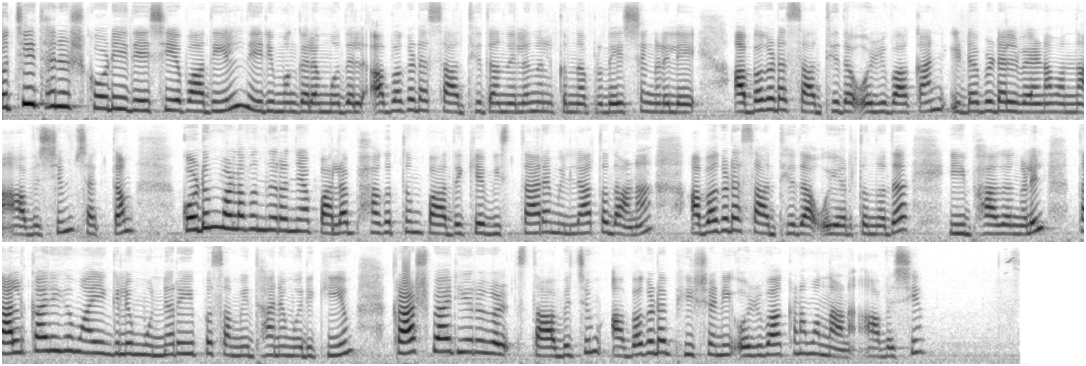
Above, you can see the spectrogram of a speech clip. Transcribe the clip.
കൊച്ചി ധനുഷ്കോടി ദേശീയപാതയിൽ നേരിമംഗലം മുതൽ അപകട സാധ്യത നിലനിൽക്കുന്ന പ്രദേശങ്ങളിലെ അപകട സാധ്യത ഒഴിവാക്കാൻ ഇടപെടൽ വേണമെന്ന ആവശ്യം ശക്തം. കൊടും വളവ് നിറഞ്ഞ പല ഭാഗത്തും പാതയ്ക്ക് വിസ്താരമില്ലാത്തതാണ് അപകട സാധ്യത ഉയർത്തുന്നത്. ഈ ഭാഗങ്ങളിൽ താൽക്കാലികമായെങ്കിലും മുന്നറിയിപ്പ് സംവിധാനം ഒരുക്കിയും ക്രാഷ് ബാരിയറുകൾ സ്ഥാപിച്ചും അപകട ഭീഷണി ഒഴിവാക്കണമെന്നാണ് ആവശ്യം.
